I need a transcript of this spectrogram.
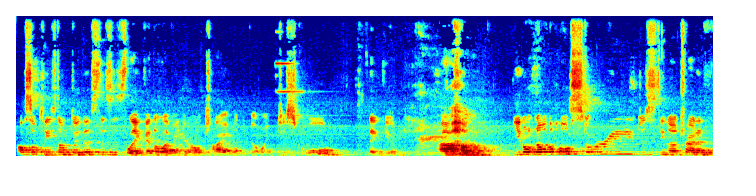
Also, please don't do this. This is like an 11-year-old child going to school. Thank you. Um, you don't know the whole story. Just you know try to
